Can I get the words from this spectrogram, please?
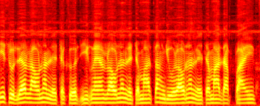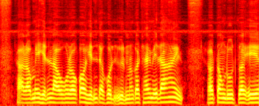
ที่สุดแล้วเรานั่นแหละจะเกิดอีกแล้วเรานั่นแหละจะมาตั้งอยู่เรานั่นแหละจะมาดับไป ถ้าเราไม่เห็นเราเราก็เห็นแต่คนอื่นมันก็ใช้ไม่ได้ เราต้องดูตัวเอง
